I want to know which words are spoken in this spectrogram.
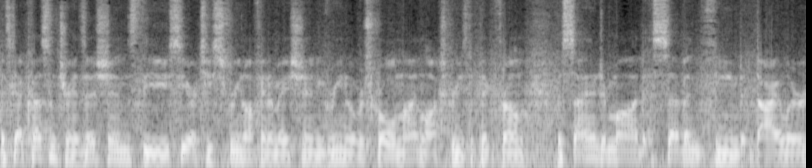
it's got custom transitions, the CRT screen off animation, green overscroll, nine lock screens to pick from, the CyanogenMod 7 themed dialer,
